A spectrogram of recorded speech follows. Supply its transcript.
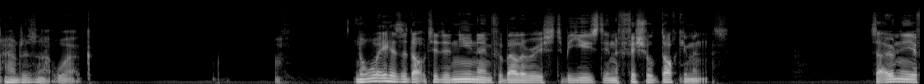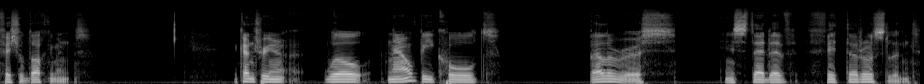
How does that work? Norway has adopted a new name for Belarus to be used in official documents. So only official documents. The country will now be called Belarus instead of Hviterussland,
